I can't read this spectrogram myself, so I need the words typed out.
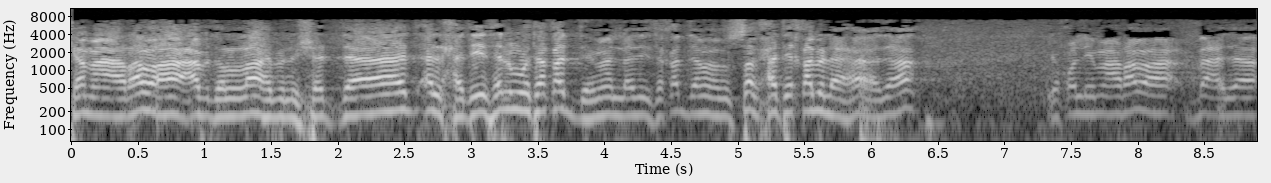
كما روى عبد الله بن شداد الحديث المتقدم الذي تقدم في الصفحة قبل هذا. يقول لما روى بعد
